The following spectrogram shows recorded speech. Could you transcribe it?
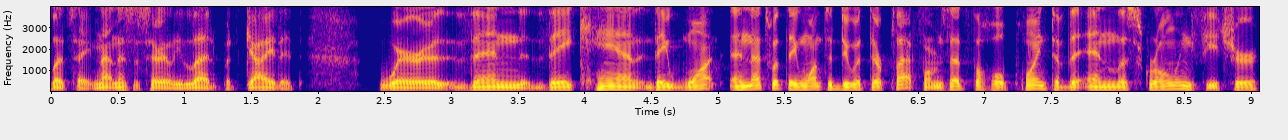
let's say, not necessarily led, but guided, where then they can they want and that's what they want to do with their platforms. That's the whole point of the endless scrolling feature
